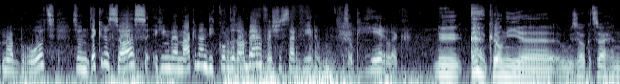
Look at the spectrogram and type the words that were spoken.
met brood zo'n dikkere saus ging bij maken en die konden dan bij een visje serveren. Dat is ook heerlijk. Nu, ik wil niet, uh, hoe zou ik het zeggen, uh,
